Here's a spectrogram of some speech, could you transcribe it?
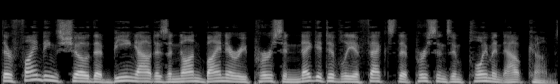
Their findings show that being out as a non-binary person negatively affects that person's employment outcomes.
